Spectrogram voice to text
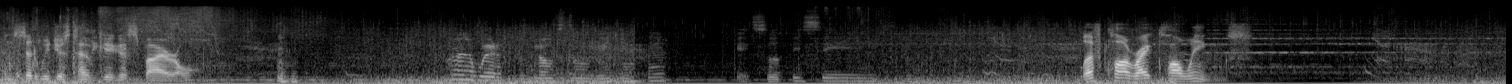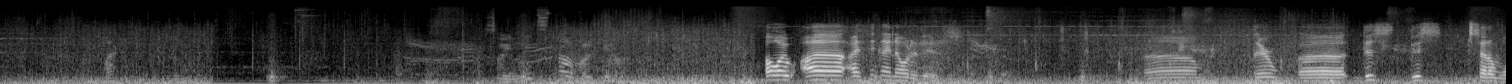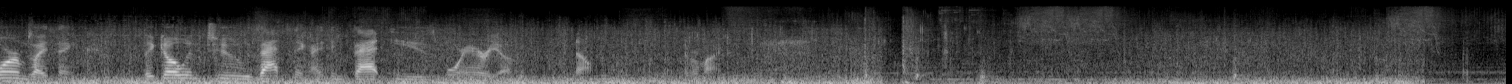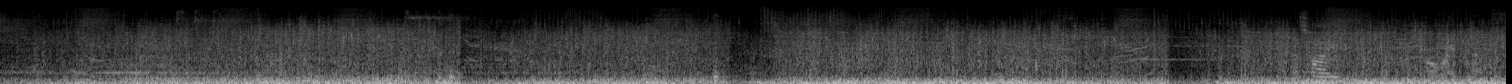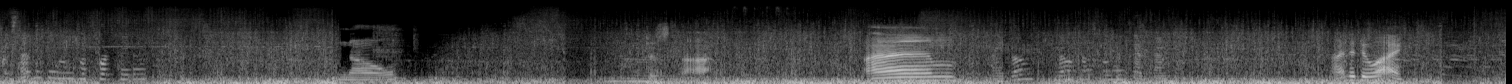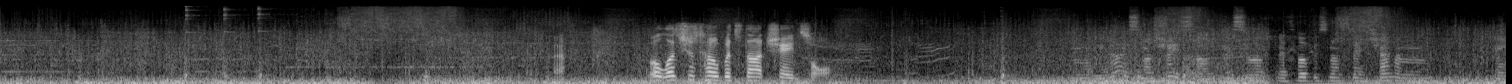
Instead, we just have Giga Spiral. We're close to getting there. So this is... Left claw, right claw, wings. What? So it needs double kill. Oh, I, uh, I think I know what it is. Um, there, uh, this, this set of worms, I think. They go into that thing. I think that is more area. No. Never mind. Neither do I. Uh, Well, let's just hope it's not Shade Soul. Mm, We know it's not Shade, so let's, let's hope it's not the Shannon thing.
